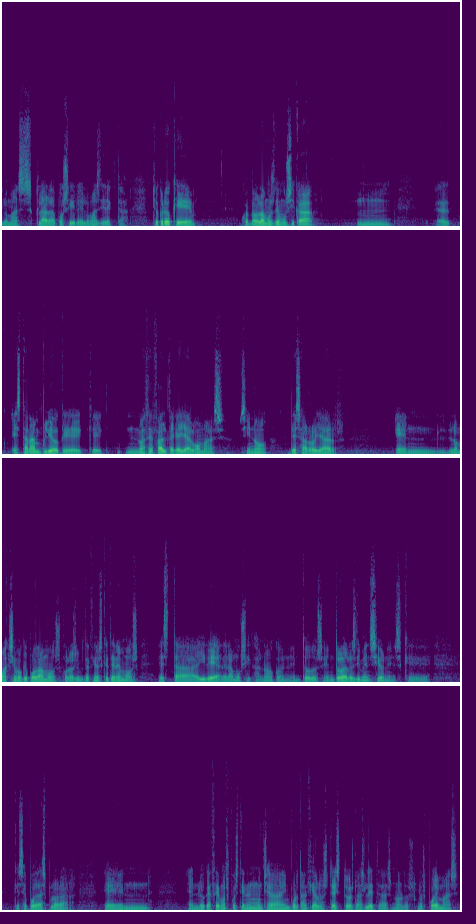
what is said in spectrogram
lo más clara posible, lo más directa. Yo creo que cuando hablamos de música mm, eh, es tan amplio que, no hace falta que haya algo más, sino desarrollar en lo máximo que podamos, con las limitaciones que tenemos, esta idea de la música, ¿no? Con, en, todos, en todas las dimensiones que, se pueda explorar. En, en, lo que hacemos pues tienen mucha importancia los textos, las letras, ¿no? los poemas.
